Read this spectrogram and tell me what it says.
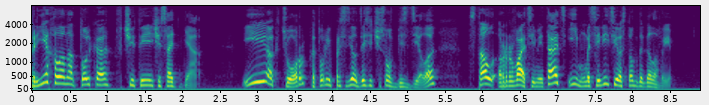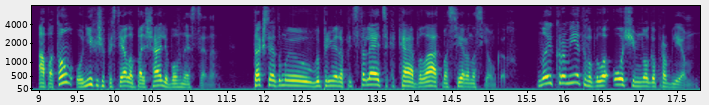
Приехала она только в 4 часа дня. И актер, который просидел 10 часов без дела, стал рвать и метать и материть ее с ног до головы. А потом у них еще предстояла большая любовная сцена. Так что я думаю, вы примерно представляете, какая была атмосфера на съемках. Но и кроме этого было очень много проблем.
